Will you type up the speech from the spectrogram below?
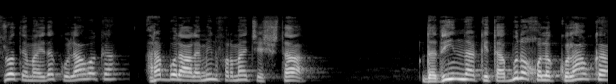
سورته مائده کلا وکا رب العالمین فرمای چې شته د دین دا کتابونه خلک کلاو کا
